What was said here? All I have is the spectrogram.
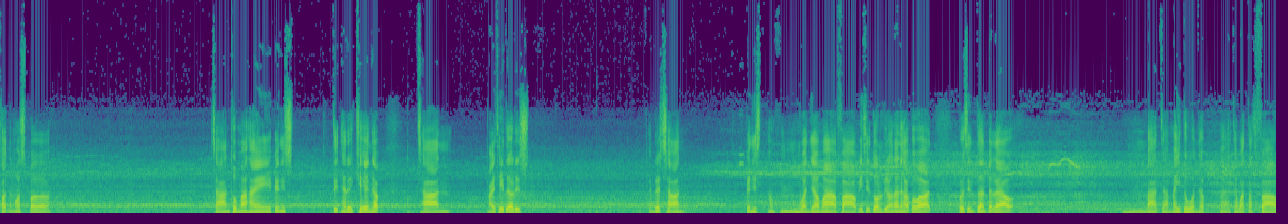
ท็อตแนมฮอสเปอร์ชานทุ่มมาให้เพนิชติดแฮร์รี่เคนครับ ชานไปที่เดริชเอมเบรชานเป็นอิสหือวันยาม่าฟาวมีสิทธิ์โดนเหลืองนั่นนะครับ เพราะว่าผู้ตัดสินเตือนไปแล้ว อาจจะไม่โดนครับจังหวะตัดฟาว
